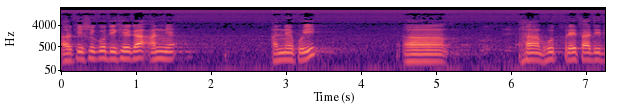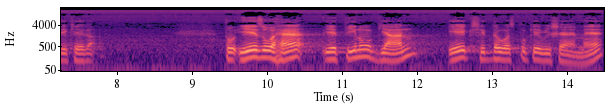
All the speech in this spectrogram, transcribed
और किसी को दिखेगा अन्य अन्य कोई आ, हाँ भूत प्रेत आदि दिखेगा। तो ये जो है, ये तीनों ज्ञान एक सिद्ध वस्तु के विषय में,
